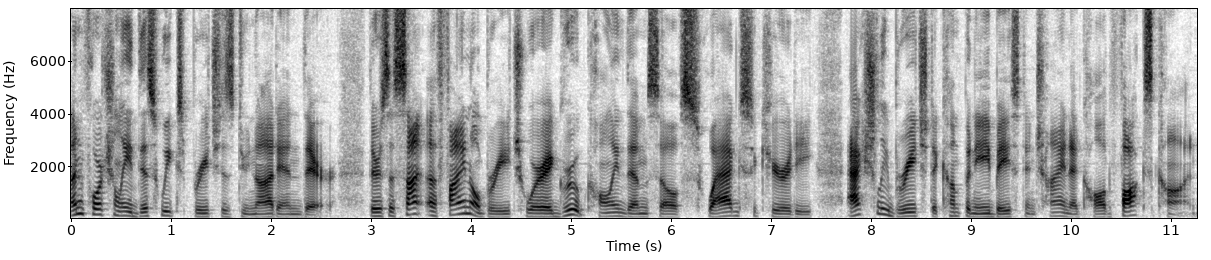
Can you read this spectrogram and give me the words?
Unfortunately, this week's breaches do not end there. There's a, si a, final breach where a group calling themselves Swag Security actually breached a company based in China called Foxconn.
